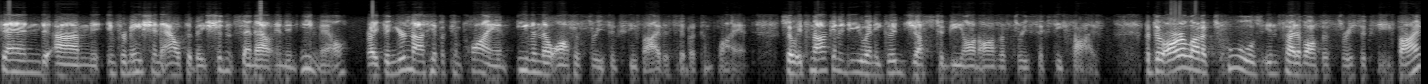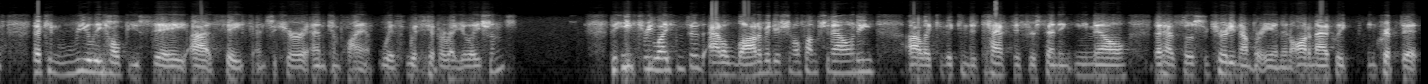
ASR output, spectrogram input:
send um, information out that they shouldn't send out in an email, right, then you're not HIPAA compliant even though Office 365 is HIPAA compliant. So it's not going to do you any good just to be on Office 365. But there are a lot of tools inside of Office 365 that can really help you stay uh, safe and secure and compliant with, with HIPAA regulations. The E3 licenses add a lot of additional functionality, uh, like they can detect if you're sending email that has social security number in and automatically encrypt it,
